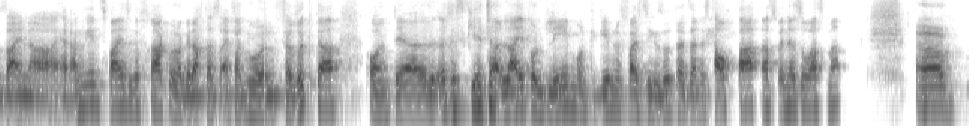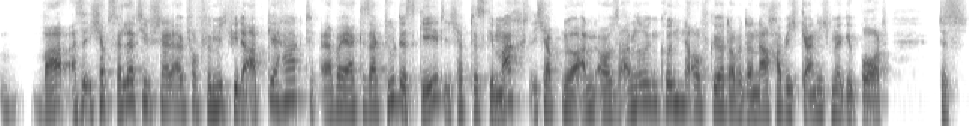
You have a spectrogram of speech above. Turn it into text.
seiner Herangehensweise gefragt oder gedacht, das ist einfach nur ein Verrückter und der riskiert da Leib und Leben und gegebenenfalls die Gesundheit seines Tauchpartners, wenn er sowas macht? Äh, war, also ich habe es relativ schnell einfach für mich wieder abgehakt, aber er hat gesagt, du, das geht, ich habe das gemacht, ich habe nur an, aus anderen Gründen aufgehört, aber danach habe ich gar nicht mehr gebohrt. Das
